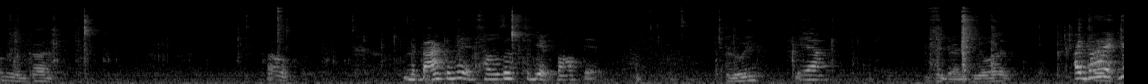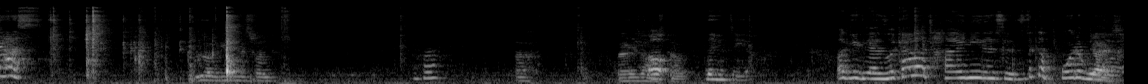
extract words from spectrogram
Oh my god. Oh. In the back of it, it tells us to get Bop It. Really? Yeah. Okay guys, you know what? I got it, yes! We're gonna get in this one. Uh-huh. Battery's Oh. almost out. They can see you. Okay guys, look how tiny this is. It's like a portable Guys. one.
